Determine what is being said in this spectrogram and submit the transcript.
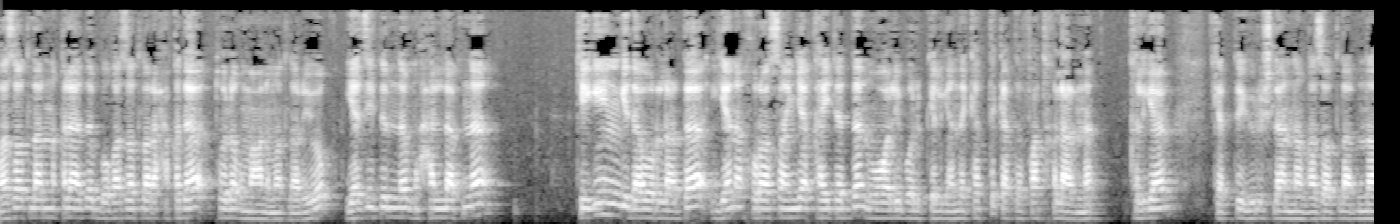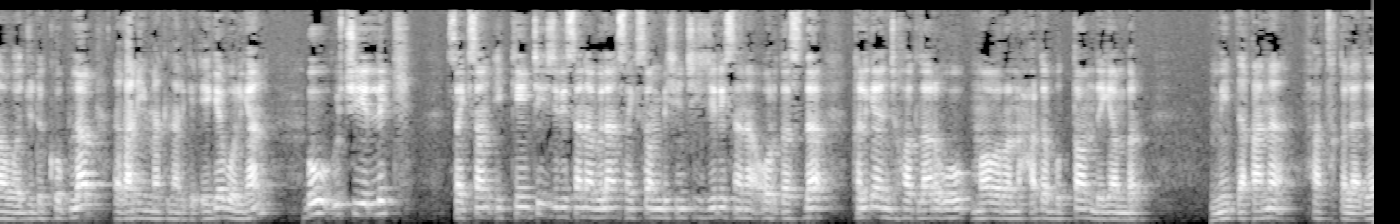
g'azotlarni qiladi. Bu g'azotlar haqida to'liq ma'lumotlar yo'q. Yazid ibn Muhallabni keyingi davrlarda yana Xurosonga qaytadan vali bo'lib kelganda katta-katta fathlarni qilgan, katta yurishlarni, g'azotlarni va juda ko'plab g'animatlarga ega bo'lgan. Bu 3 yillik 82-hijriy sana bilan 85-hijriy sana o'rtasida qilgan jihodlari u Mavranaharda Button degan bir mintaqani fath qiladi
